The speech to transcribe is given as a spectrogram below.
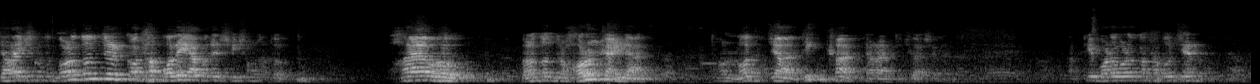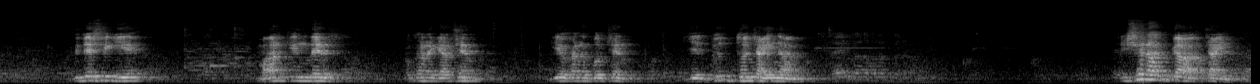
যারা এই সমস্ত গণতন্ত্রের কথা বলে আমাদের সেই সমস্ত ভয়াবহ গণতন্ত্র হরণকারীরা, তখন লজ্জা ধিক্ষার তারা কিছু আসে না। আজকে বড় বড় কথা বলছেন? বিদেশে গিয়ে মার্কিনদের ওখানে গেছেন, গিয়ে ওখানে বলছেন যে যুদ্ধ চাই না নিষেধাজ্ঞা চাই না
